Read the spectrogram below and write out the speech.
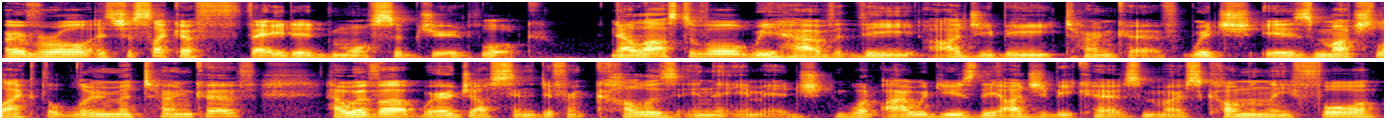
overall, it's just like a faded, more subdued look. Now, last of all, we have the RGB tone curve, which is much like the Luma tone curve. However, we're adjusting the different colors in the image. What I would use the RGB curves most commonly for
